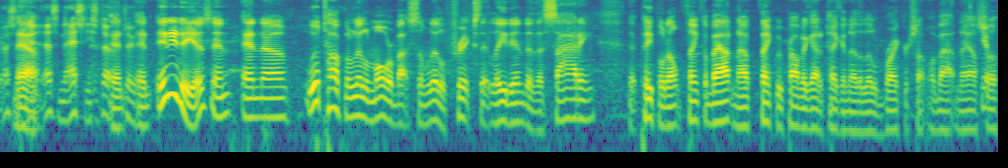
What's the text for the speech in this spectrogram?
that's now na- that's nasty stuff and, too. and and it is, and and uh, we'll talk a little more about some little tricks that lead into the siding that people don't think about, and I think we probably got to take another little break or something about now. So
